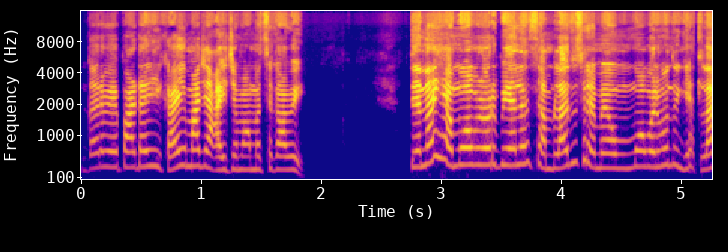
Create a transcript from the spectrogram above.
दर्याबाई पाडाई काय? माझ्या आईच्या मामाचं गाव आहे. ते नाही ह्या मोबाईलवर बॅलन्स संपला दुसऱ्या मोबाईल मधून घेतला.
